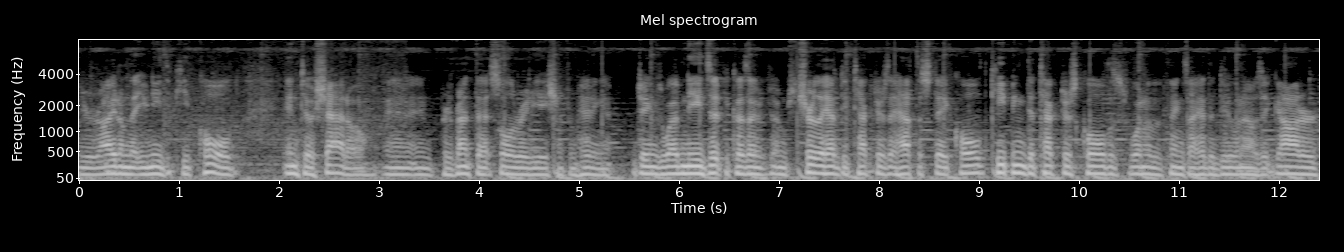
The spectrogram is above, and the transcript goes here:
your item that you need to keep cold into a shadow and, and, prevent that solar radiation from hitting it. James Webb needs it because I'm, I'm, sure they have detectors that have to stay cold. Keeping detectors cold is one of the things I had to do when I was at Goddard.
